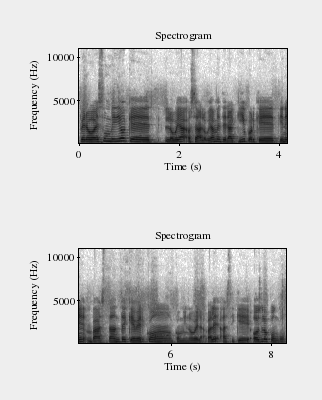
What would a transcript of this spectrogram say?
Pero es un vídeo que lo voy a, o sea, lo voy a meter aquí porque tiene bastante que ver con, con mi novela, ¿vale? Así que os lo pongo.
